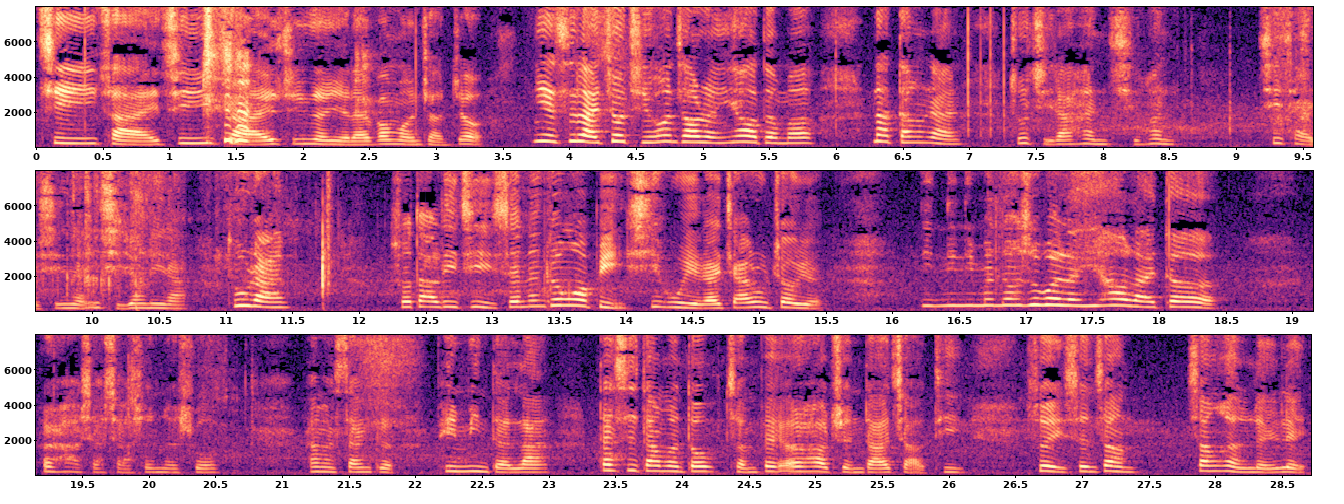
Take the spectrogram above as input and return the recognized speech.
七彩七彩新人也来帮忙抢救。你也是来救奇幻超人一号的吗？那当然。朱吉拉和奇幻七彩新人一起用力拉，突然。说到力气，谁能跟我比？西湖也来加入救援。你、你、你们都是为了一号来的。二号小小声的说。他们三个拼命的拉，但是他们都曾被二号拳打脚踢，所以身上伤痕累累，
